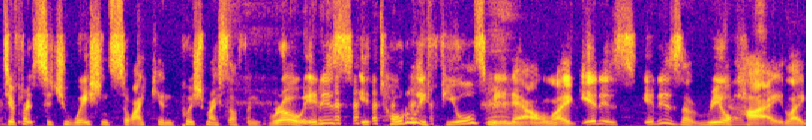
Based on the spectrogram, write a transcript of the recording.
different situations so I can push myself and grow. It is it totally fuels me now. Like it is it is a real Drugs. high. Like,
